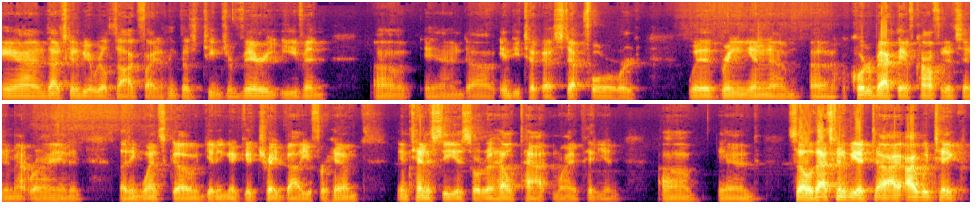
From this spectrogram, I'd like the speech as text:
and that's going to be a real dogfight. I think those teams are very even, uh, and uh, Indy took a step forward with bringing in um, a quarterback they have confidence in, and Matt Ryan, and letting Wentz go and getting a good trade value for him. And Tennessee is sort of held pat, in my opinion, um, and so that's going to be a. I, I would take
